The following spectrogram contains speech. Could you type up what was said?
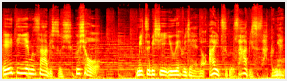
ATM サービス縮小。三菱 UFJ の相次ぐサービス削減。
